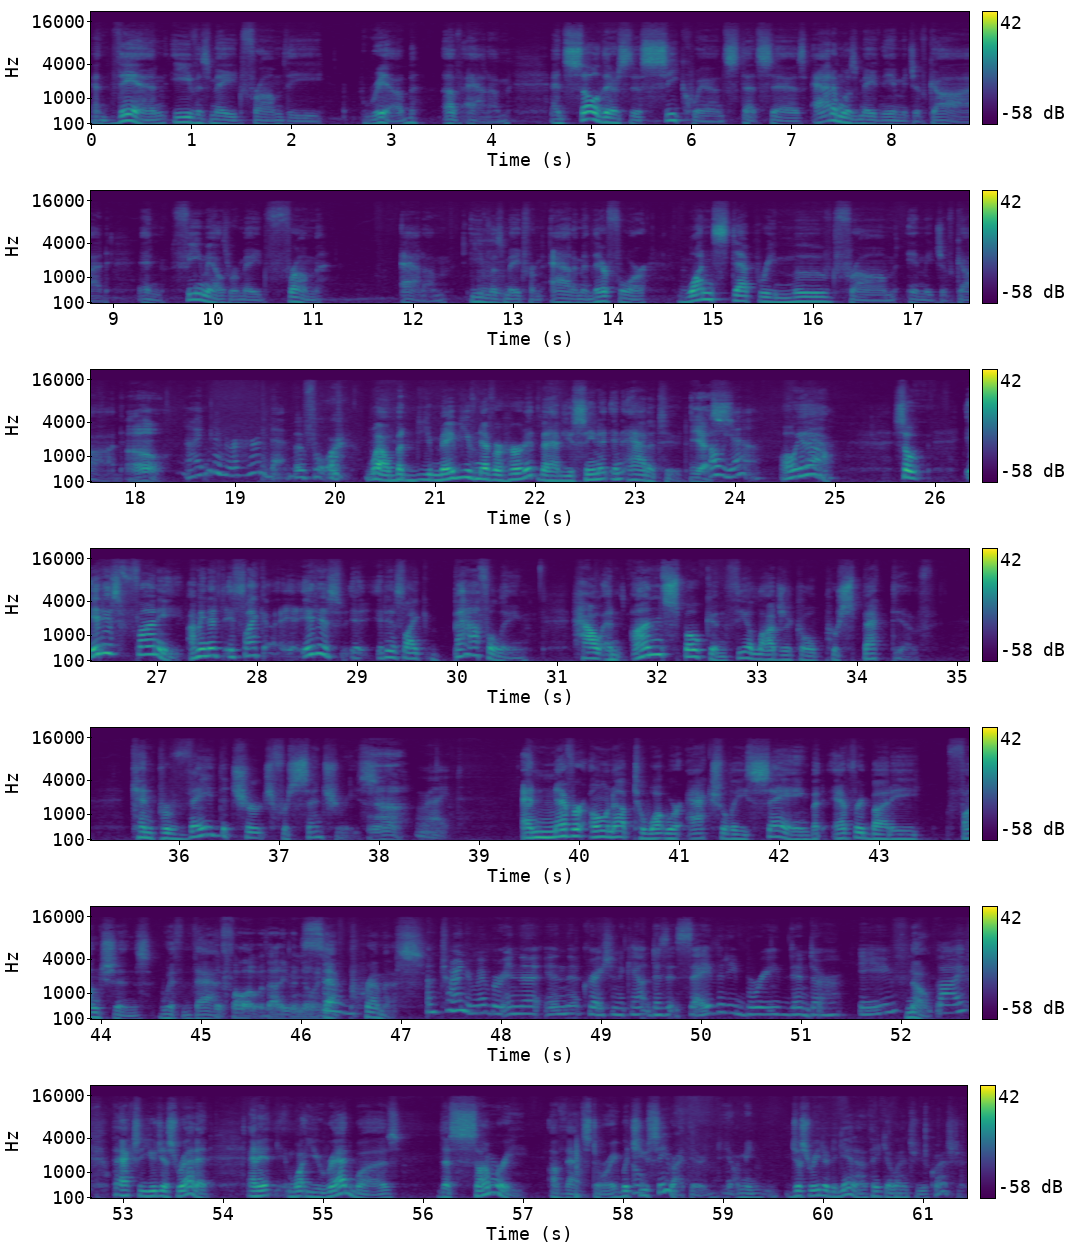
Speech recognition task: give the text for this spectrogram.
And then Eve is made from the rib of Adam. And so there's this sequence that says Adam was made in the image of God, and females were made from Adam. Eve hmm. was made from Adam, and therefore one step removed from image of God. Oh. I've never heard that before. Well, but you, maybe you've never heard it, but have you seen it in Attitude? Yes. Oh, yeah. Oh yeah. Yeah. So it is funny. I mean, it, it's like it is. It, it is like baffling how an unspoken theological perspective can pervade the church for centuries Yeah. Right. And never own up to what we're actually saying, but everybody functions with that They that follow it without even knowing. that premise. I'm trying to remember in the in the creation account, does it say that he breathed into Eve No. life? Actually, you just read it, and it what you read was the summary of that story, which you oh. see right there. I mean, just read it again. I think you'll answer your question.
